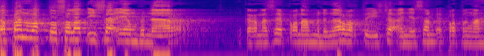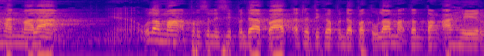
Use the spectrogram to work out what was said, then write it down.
Kapan waktu sholat isya yang benar? Karena saya pernah mendengar waktu isya hanya sampai pertengahan malam. Ya, ulama berselisih pendapat, ada tiga pendapat ulama tentang akhir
